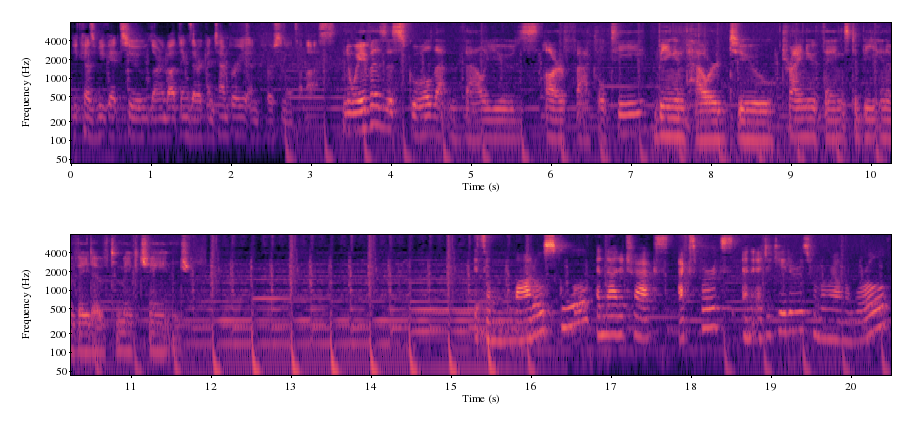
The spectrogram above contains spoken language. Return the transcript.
because we get to learn about things that are contemporary and personal to us. Nueva is a school that values our faculty being empowered to try new things, to be innovative, to make change. It's a model school, and that attracts experts and educators from around the world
